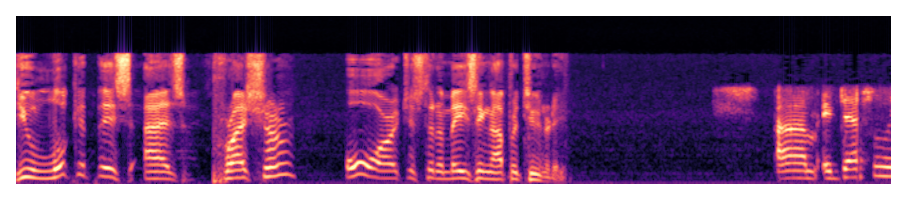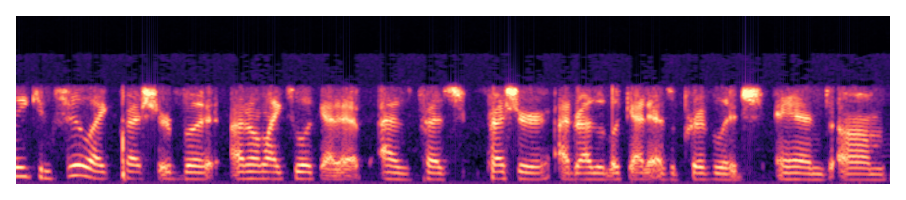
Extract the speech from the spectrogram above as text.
Do you look at this as pressure or just an amazing opportunity? Um, it definitely can feel like pressure, but I don't like to look at it as pres- pressure. I'd rather look at it as a privilege and um,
